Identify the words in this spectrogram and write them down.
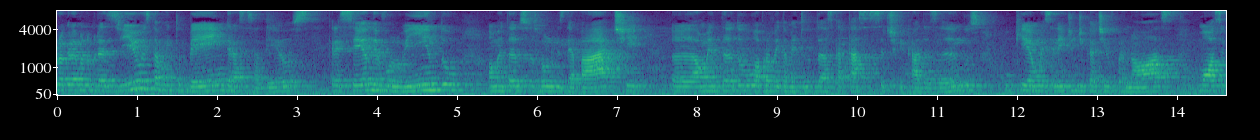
programa no Brasil está muito bem, graças a Deus, crescendo, evoluindo, aumentando seus volumes de abate, aumentando o aproveitamento das carcaças certificadas Angus, o que é um excelente indicativo para nós, mostra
